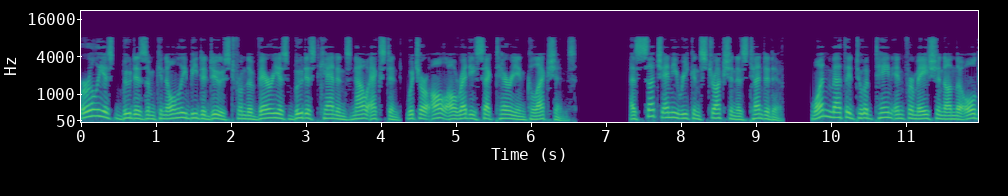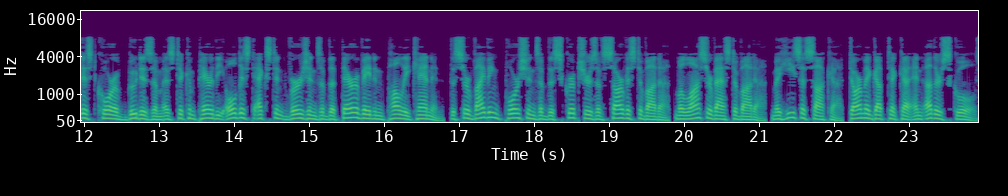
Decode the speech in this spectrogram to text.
Earliest Buddhism can only be deduced from the various Buddhist canons now extant, which are all already sectarian collections. As such any reconstruction is tentative. One method to obtain information on the oldest core of Buddhism is to compare the oldest extant versions of the Theravadan Pali Canon, the surviving portions of the scriptures of Sarvastivada, Mulasarvastivada, Mahisasaka, Dharmaguptaka and other schools,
